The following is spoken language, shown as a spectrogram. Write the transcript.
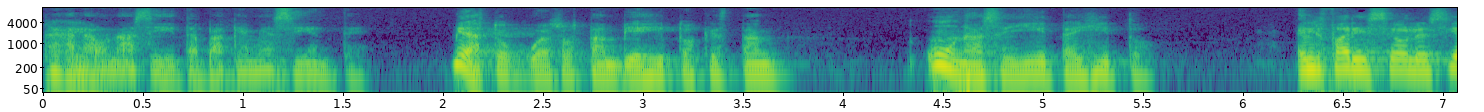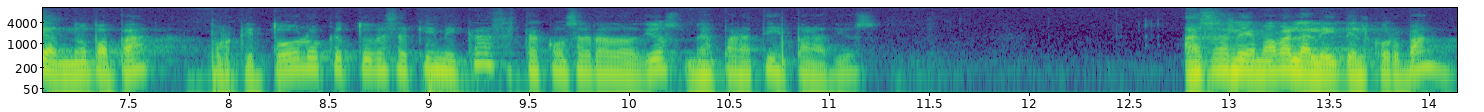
Regala una cita para que me siente. Mira estos huesos tan viejitos que están. Una sillita, hijito. El fariseo le decía, no papá, porque todo lo que tú ves aquí en mi casa está consagrado a Dios, no es para ti, es para Dios. A eso se le llamaba la ley del corbán.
